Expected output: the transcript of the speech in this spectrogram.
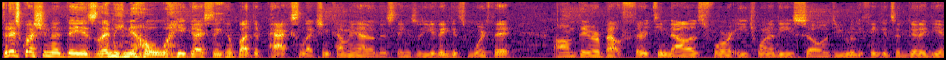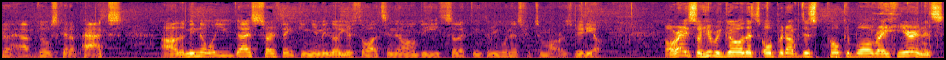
Today's question of the day is let me know what you guys think about the pack selection coming out of this thing. So do you think it's worth it? Um, they are about $13 for each one of these. So do you really think it's a good idea to have those kind of packs? Uh, let me know what you guys are thinking. Let me know your thoughts, and then I'll be selecting three winners for tomorrow's video. Alright, so here we go. Let's open up this Pokeball right here, and it's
